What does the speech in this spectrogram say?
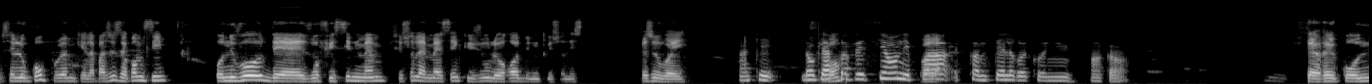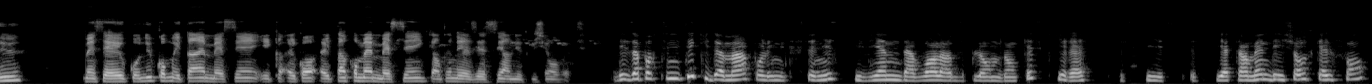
c'est le gros problème qu'il a, parce que c'est comme si au niveau des officines même, ce sont les médecins qui jouent le rôle de nutritionniste. Est-ce que vous voyez? OK. Donc, la bon? profession n'est pas voilà. comme telle reconnue encore. C'est reconnu, mais c'est reconnu comme étant un médecin, étant comme un médecin qui est en train d'exercer en nutrition, en fait. Opportunités qui demeurent pour les nutritionnistes qui viennent d'avoir leur diplôme. Donc, qu'est-ce qui reste? Est-ce qu'il qu y a quand même des choses qu'elles font,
